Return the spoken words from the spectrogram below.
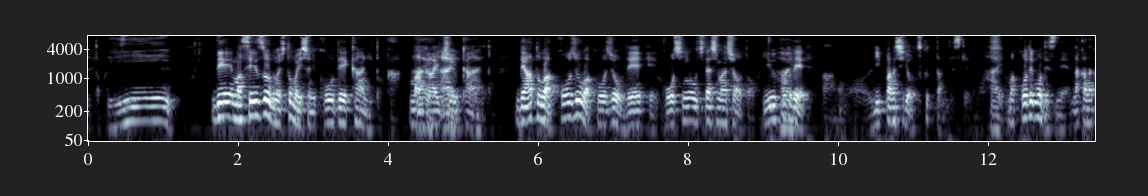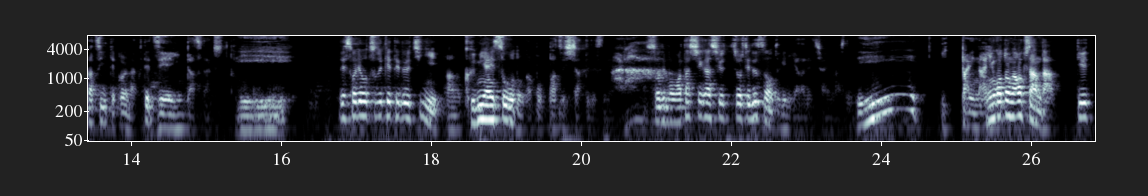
りとか。で、えー、で、まあ、製造部の人も一緒に工程管理とか、まあ、外注管理と、で、あとは工場は工場で、え方針を打ち出しましょうということで、はい、あの、立派な資料を作ったんですけれども、はい。まあ、ここでもですね、なかなかついてこれなくて全員脱落したと。えー、で、それを続けてるうちに、あの、組合騒動が勃発しちゃってですね。あらそれも私が出張して留守の時にやられちゃいました。ええー、一体何事が起きたんだっていう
